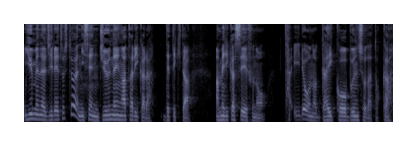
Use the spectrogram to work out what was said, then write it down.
有名な事例としては2010年あたりから出てきたアメリカ政府の大量の外交文書だとか、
